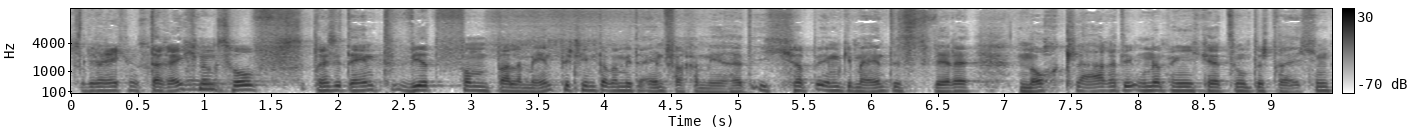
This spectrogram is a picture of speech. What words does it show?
so der Rechnungshof. Der Rechnungshofpräsident wird vom Parlament bestimmt, aber mit einfacher Mehrheit. Ich habe eben gemeint, es wäre noch klarer, die Unabhängigkeit zu unterstreichen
